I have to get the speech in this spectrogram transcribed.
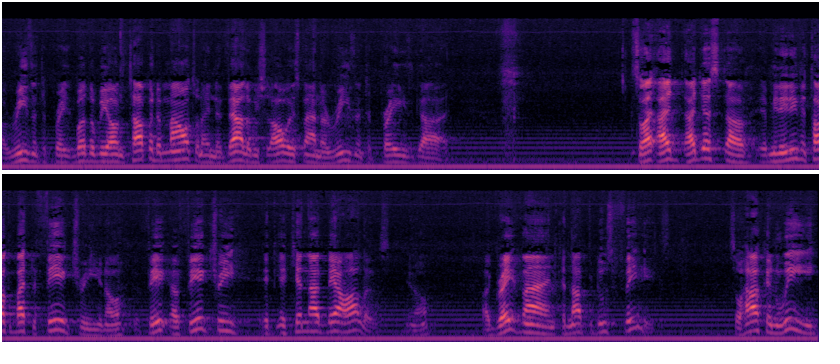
a reason to praise. Whether we're on top of the mountain or in the valley, we should always find a reason to praise God. So I, I, I just, uh, I mean, they even talk about the fig tree, you know. A fig, a fig tree, it, it cannot bear olives, you know. A grapevine cannot produce figs. So how can we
